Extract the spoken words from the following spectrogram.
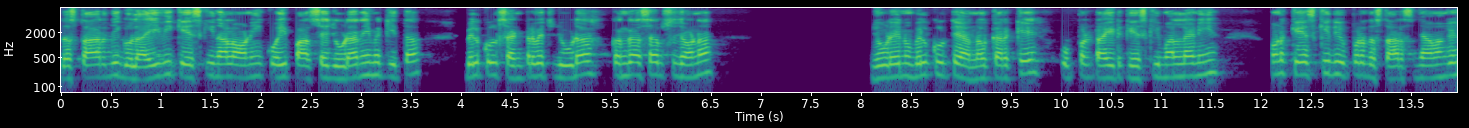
ਦਸਤਾਰ ਦੀ ਗੁਲਾਈ ਵੀ ਕੇਸਕੀ ਨਾਲ ਆਉਣੀ, ਕੋਈ ਪਾਸੇ ਜੂੜਾ ਨਹੀਂ ਮੈਂ ਕੀਤਾ। ਬਿਲਕੁਲ ਸੈਂਟਰ ਵਿੱਚ ਜੂੜਾ, ਕੰਗਾ ਸਾਹਿਬ ਸਜਾਉਣਾ। ਜੂੜੇ ਨੂੰ ਬਿਲਕੁਲ ਧਿਆਨ ਨਾਲ ਕਰਕੇ ਉੱਪਰ ਟਾਈਟ ਕੇਸਕੀ ਮੰਨ ਲੈਣੀ ਹੈ। ਹੁਣ ਕੇਸਕੀ ਦੇ ਉੱਪਰ ਦਸਤਾਰ ਸਜਾਵਾਂਗੇ।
